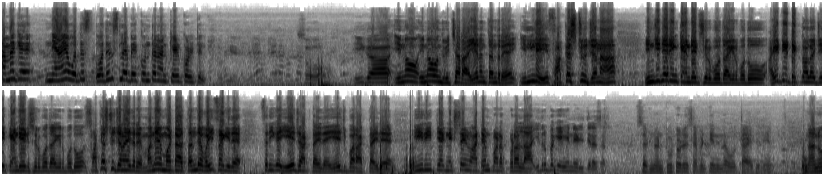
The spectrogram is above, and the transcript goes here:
ನಮಗೆ ನ್ಯಾಯ ಒದಗಿಸ್ ಒದಗಿಸ್ಲೇಬೇಕು ಅಂತ ನಾನು ಕೇಳ್ಕೊಳ್ತೀನಿ. ಸೊ ಈಗ ಇನ್ನೋ ಇನ್ನೋ ಒಂದು ವಿಚಾರ. ಏನಂತಂದ್ರೆ, ಇಲ್ಲಿ ಸಾಕಷ್ಟು ಜನ ಇಂಜಿನಿಯರಿಂಗ್ ಕ್ಯಾಂಡಿಡೇಟ್ಸ್ ಇರ್ಬೋದಾಗಿರ್ಬೋದು, ಐ ಟಿ ಟೆಕ್ನಾಲಜಿ ಕ್ಯಾಂಡಿಡೇಟ್ಸ್ ಇರ್ಬೋದಾಗಿರ್ಬೋದು, ಸಾಕಷ್ಟು ಜನ ಇದ್ದಾರೆ. ಮನೆ ಮಠ, ತಂದೆ ವಯಸ್ಸಾಗಿದೆ. ಸರ್, ಈಗ ಏಜ್ ಆಗ್ತಾ ಇದೆ ಏಜ್ ಬಾರ್ ಆಗ್ತಾ ಇದೆ. ಈ ರೀತಿಯಾಗಿ ನೆಕ್ಸ್ಟ್ ಟೈಮ್ ಅಟೆಂಪ್ಟ್ ಮಾಡಕ್ ಕೊಡಲ್ಲ. ಇದ್ರ ಬಗ್ಗೆ ಏನ್ ಹೇಳ್ತೀರಾ ಸರ್? ಸರ್, ನಾನು ಟೂ ತೌಸಂಡ್ ಸೆವೆಂಟೀನಿಂದ ಓದ್ತಾ ಇದ್ದೀನಿ. ನಾನು,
